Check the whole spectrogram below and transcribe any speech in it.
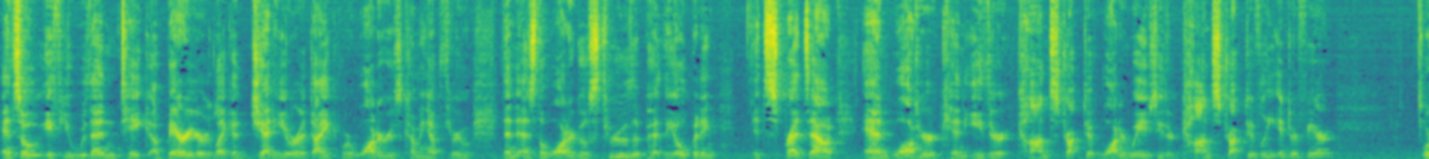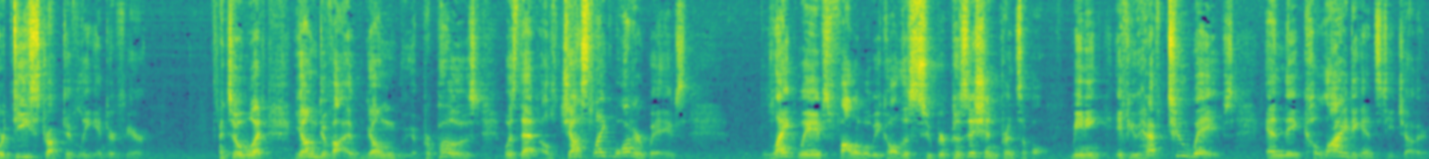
And so if you then take a barrier like a jetty or a dike where water is coming up through, then as the water goes through the, the opening, it spreads out and water can either construct it, water waves either constructively interfere or destructively interfere. And so what Young, Young proposed was that just like water waves, light waves follow what we call the superposition principle, meaning if you have two waves and they collide against each other.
